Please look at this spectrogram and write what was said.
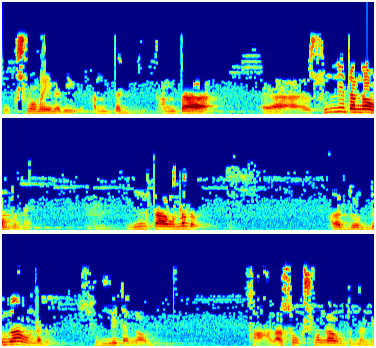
సూక్ష్మమైనది అంత అంత సున్నితంగా ఉంటుంది. ఇంత ఉండదు. అలా దొడ్డుగా ఉండదు. సున్నితంగా ఉంటుంది. చాలా సూక్ష్మంగా ఉంటుందండి.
